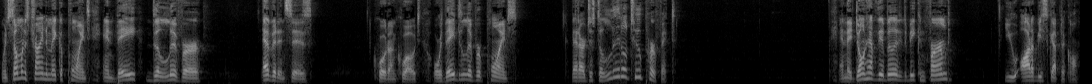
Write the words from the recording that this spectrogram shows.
When someone is trying to make a point and they deliver evidences, quote unquote, or they deliver points that are just a little too perfect, and they don't have the ability to be confirmed, you ought to be skeptical.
